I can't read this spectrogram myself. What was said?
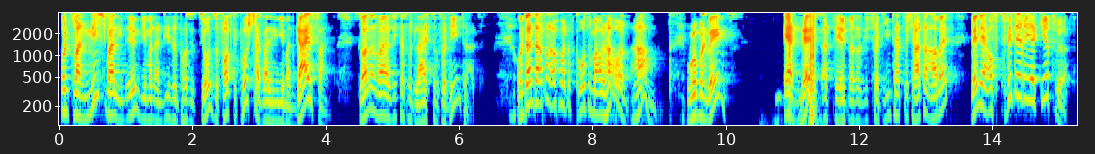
Und zwar nicht, weil ihn irgendjemand an diese Position sofort gepusht hat, weil ihn jemand geil fand, sondern weil er sich das mit Leistung verdient hat. Und dann darf man auch mal das große Maul hauen, haben. Roman Reigns, er selbst erzählt, was er sich verdient hat durch harte Arbeit. Wenn er auf Twitter reagiert wird,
